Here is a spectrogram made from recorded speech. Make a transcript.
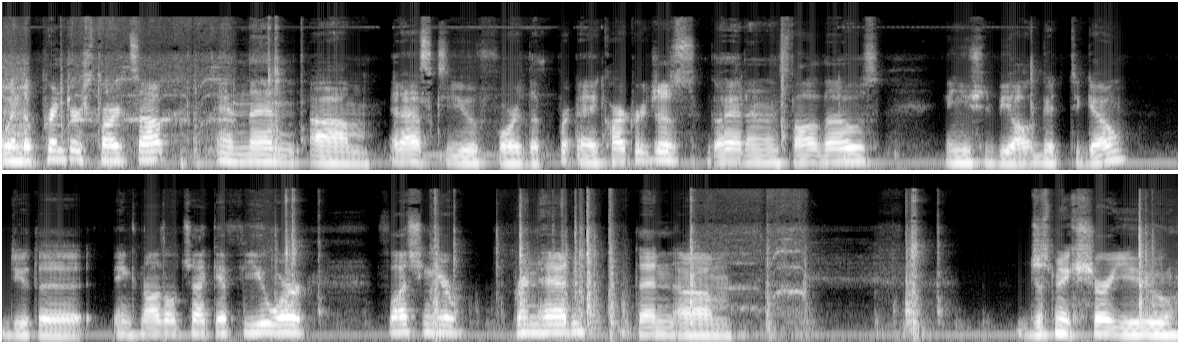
when the printer starts up and then um, it asks you for the uh, cartridges, go ahead and install those and you should be all good to go do the ink nozzle check. If you were flushing your print head, then um, just make sure you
